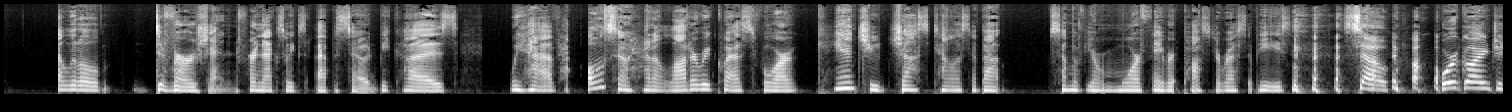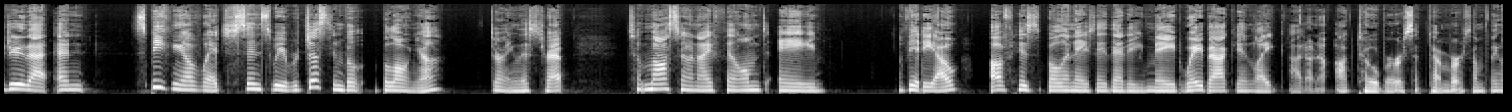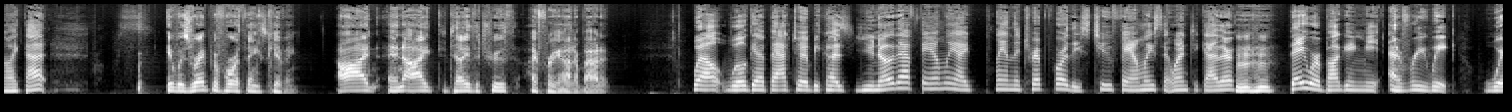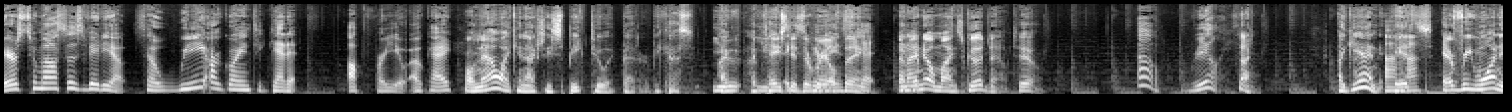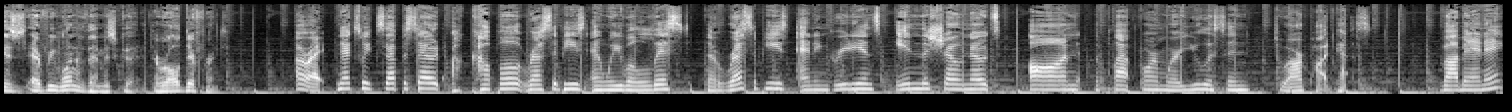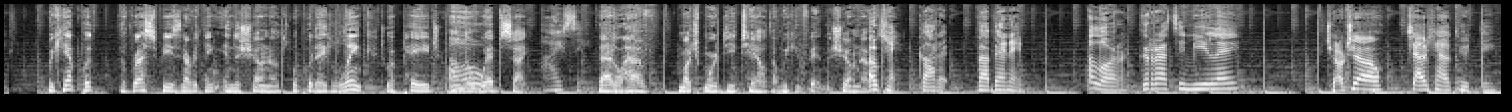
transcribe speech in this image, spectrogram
a little diversion for next week's episode because we have also had a lot of requests for can't you just tell us about some of your more favorite pasta recipes? so we're going to do that. And speaking of which, since we were just in Bologna during this trip, Tommaso and I filmed a video of his bolognese that he made way back in like, I don't know, October or September or something like that. It was right before Thanksgiving. I, and I, to tell you the truth, I forgot about it. Well, we'll get back to it because you know that family I planned the trip for, these two families that went together, they were bugging me every week. Where's Tommaso's video? So we are going to get it up for you, okay? Well, now I can actually speak to it better because You- I've, I've you tasted the real thing. And I know mine's good now, too. Oh, really? It's not, again, Uh-huh. it's every one is, every one of them is good. They're all different. All right, next week's episode, a couple recipes, and we will list the recipes and ingredients in the show notes on the platform where you listen to our podcast. Va bene? We can't put the recipes and everything in the show notes. We'll put a link to a page on Oh. the website. I see. That'll have much more detail than we can fit in the show notes. Okay, got it. Va bene. Allora, grazie mille. Ciao, ciao. Ciao ciao tutti.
